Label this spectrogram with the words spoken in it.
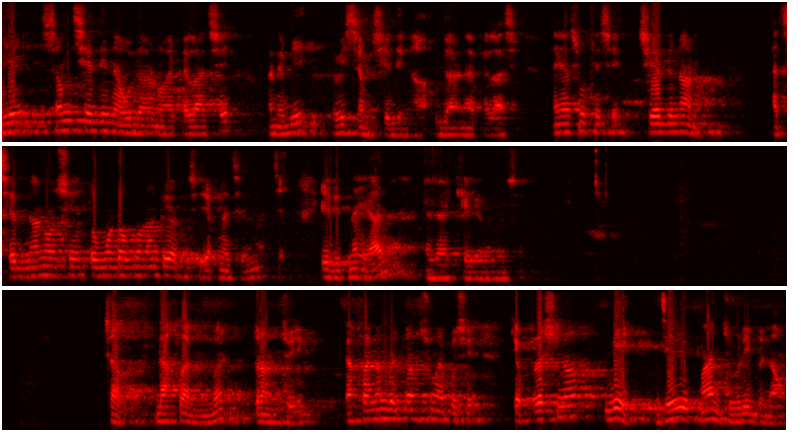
બે સમછેદીના ઉદાહરણો આપેલા છે. અને બે વિષમછેદીના ઉદાહરણ આપેલા છે. અહીંયા શું થશે છેદ નાનો આ છેદ નાનો છે તો મોટો ગુણાંક કયો થશે? એકના છેદમાં છે એ રીતના યાદ રાખી લેવાનું છે. ચાલો, દાખલા નંબર ત્રણ જોઈએ. દાખલા નંબર ત્રણ શું આપ્યું છે? કે પ્રશ્ન બે જેવી પાંચ જોડી બનાવો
